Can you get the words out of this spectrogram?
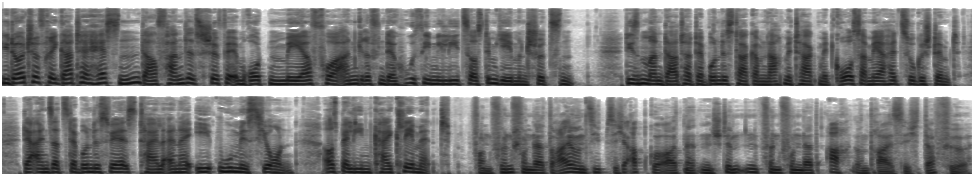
Die deutsche Fregatte Hessen darf Handelsschiffe im Roten Meer vor Angriffen der Houthi-Miliz aus dem Jemen schützen. Diesem Mandat hat der Bundestag am Nachmittag mit großer Mehrheit zugestimmt. Der Einsatz der Bundeswehr ist Teil einer EU-Mission. Aus Berlin Kai Clement. Von 573 Abgeordneten stimmten 538 dafür.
